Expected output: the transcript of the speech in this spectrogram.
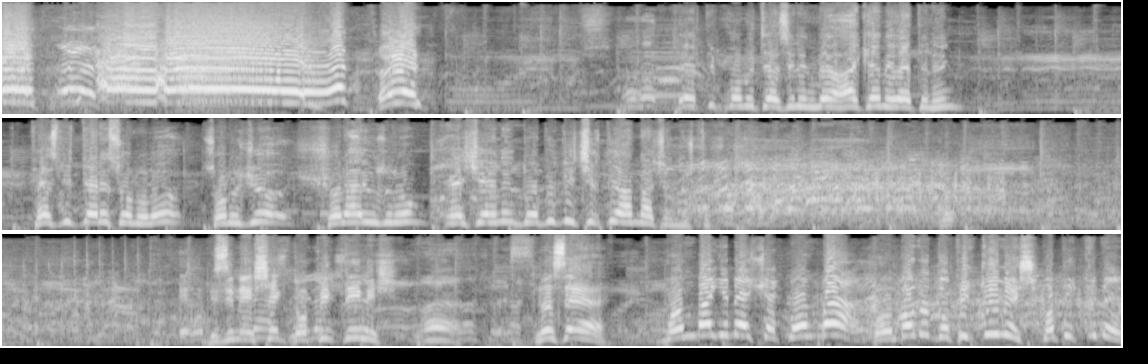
evet evet evet Fakat tertip komitesinin ve hakem heyetinin tespitleri sonulu sonucu Şoray Uzun'un eşeğinin dopuklu çıktığı anlaşılmıştır. Bizim eşek dopikliymiş. Nasıl? e? Bomba gibi eşek bomba. Bomba da dopikliymiş. Topikli mi?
